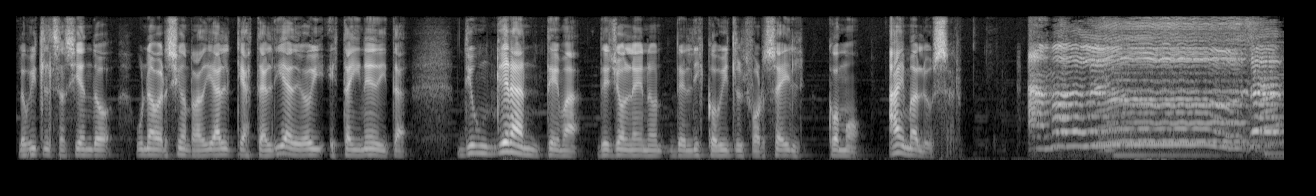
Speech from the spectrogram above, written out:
los Beatles haciendo una versión radial que hasta el día de hoy está inédita, de un gran tema de John Lennon del disco Beatles for Sale como I'm a Loser. I'm a loser.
